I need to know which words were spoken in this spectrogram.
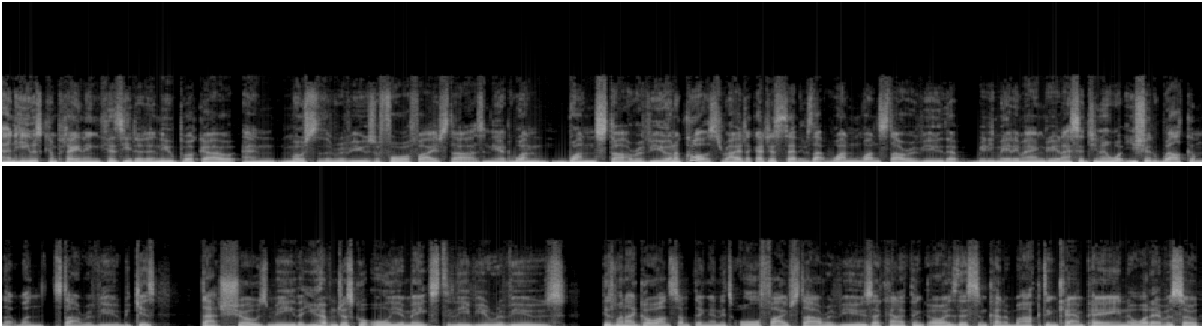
and he was complaining because he did a new book out and most of the reviews were four or five stars and he had one one star review. And of course right? Like i just said it was that one one star review that really made him angry. And i said you know what? You should welcome that one star review because that shows me that you haven't just got all your mates to leave you reviews because when I go on something and it's all five star reviews, I kind of think, oh, is this some kind of marketing campaign or whatever? So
